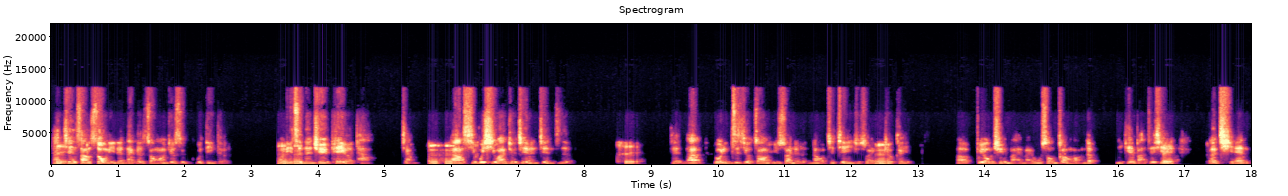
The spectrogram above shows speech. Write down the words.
但建商送你的那个装潢就是固定的，嗯、你只能去配合他这样。嗯哼，那喜不喜欢就见仁见智了。是，对。那如果你自己有装潢预算的人，那我就建议就说，哎，你就可以，嗯、呃，不用去买买屋送装潢的，你可以把这些呃钱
